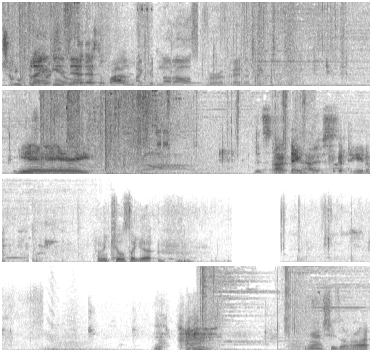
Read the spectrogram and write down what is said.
Triple play again there, that's the problem. I could not ask for a better victory. Yay! It's Ah, dang, I just forgot to hit him. How many kills I get? yeah, she's alright.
